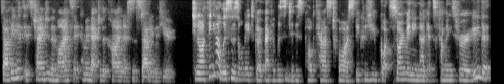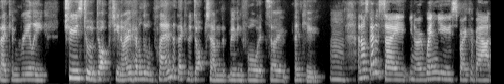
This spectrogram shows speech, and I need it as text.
So I think it's, it's changing the mindset, coming back to the kindness and starting with you. Do you know, I think our listeners will need to go back and listen to this podcast twice because you've got so many nuggets coming through that they can really choose to adopt, you know, have a little plan that they can adopt um, moving forward. So thank you. Mm. And I was going to say, you know, when you spoke about,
